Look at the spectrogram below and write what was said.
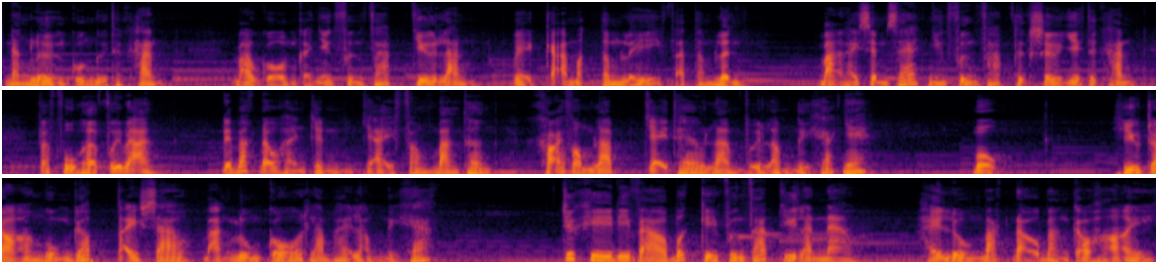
năng lượng của người thực hành, bao gồm cả những phương pháp chữa lành về cả mặt tâm lý và tâm linh. Bạn hãy xem xét những phương pháp thực sự dễ thực hành và phù hợp với bạn để bắt đầu hành trình giải phóng bản thân khỏi vòng lặp chạy theo làm vừa lòng người khác nhé. 1. Hiểu rõ nguồn gốc tại sao bạn luôn cố làm hài lòng người khác. Trước khi đi vào bất kỳ phương pháp chữa lành nào, hãy luôn bắt đầu bằng câu hỏi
